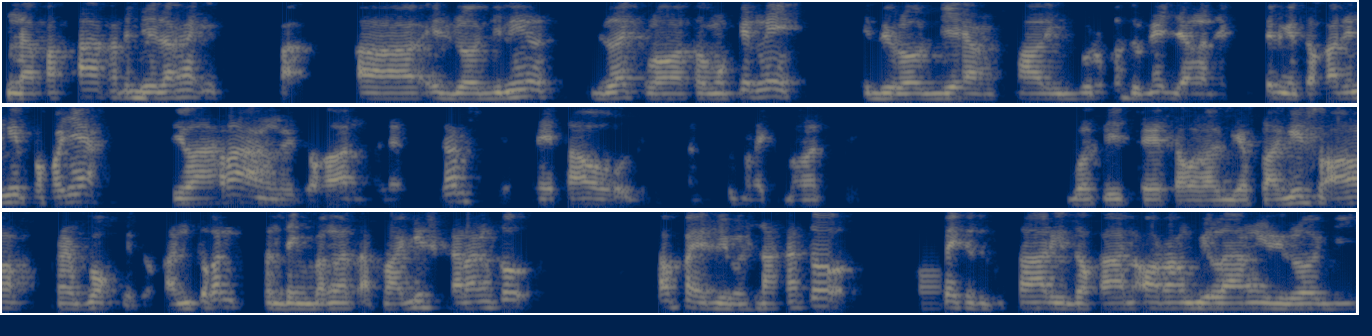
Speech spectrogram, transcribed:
mendapat A karena bilangnya uh, ideologi ini jelek loh atau mungkin nih ideologi yang paling buruk ke dunia jangan ikutin gitu kan. Ini pokoknya dilarang gitu kan. Kita harus saya tahu gitu kan. Itu menarik banget sih. Buat tahu lagi apalagi soal revok gitu kan. Itu kan penting banget. Apalagi sekarang tuh apa ya di masyarakat tuh oke gitu gitu kan. Orang bilang ideologi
